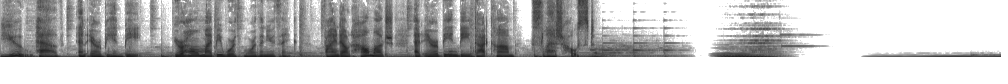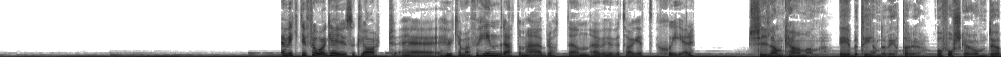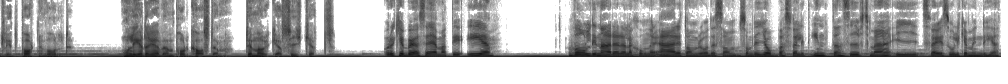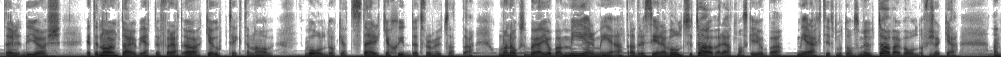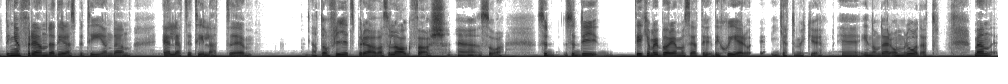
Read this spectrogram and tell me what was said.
you have an Airbnb. Your home might be worth more than you think. Find out how much at airbnb.com/slash host. En viktig fråga är ju såklart eh, hur kan man förhindra att de här brotten överhuvudtaget sker? Shilan Kaman är beteendevetare och forskar om dödligt partnervåld. Hon leder även podcasten Det mörka psyket. Och då kan jag börja säga att det är Våld i nära relationer är ett område som, som det jobbas väldigt intensivt med i Sveriges olika myndigheter. Det görs ett enormt arbete för att öka upptäckten av våld och att stärka skyddet för de utsatta. Och man har också börjat jobba mer med att adressera våldsutövare, att man ska jobba mer aktivt mot de som utövar våld och försöka antingen förändra deras beteenden eller att se till att, eh, att de frihetsberövas och lagförs. Eh, så så, så det, det kan man ju börja med att säga att det, det sker jättemycket eh, inom det här området. Men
